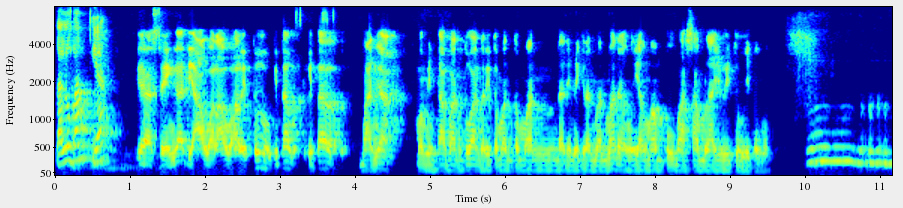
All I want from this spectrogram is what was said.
Lalu bang, ya? Ya, sehingga di awal-awal itu kita kita banyak meminta bantuan dari teman-teman dari migran Myanmar yang yang mampu bahasa Melayu itu, gitu, Hmm.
